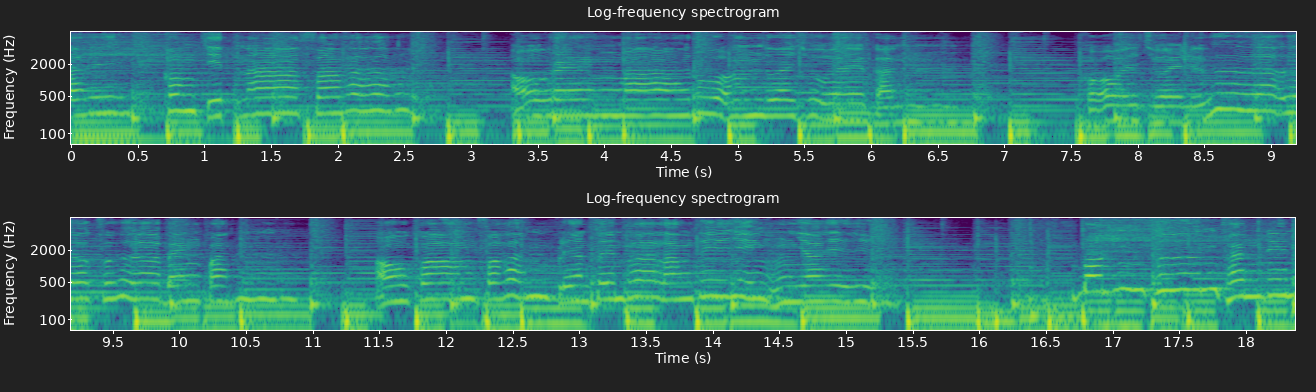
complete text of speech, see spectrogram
ใจของจิตอาสา เอาแรงมาร่วมด้วยช่วยกัน คอยช่วยเหลือเอื้อเฟื้อแบ่งปัน เอาความฝันเปลี่ยนเป็นพลังที่ยิ่งใหญ่ บนพื้นแผ่นดิน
